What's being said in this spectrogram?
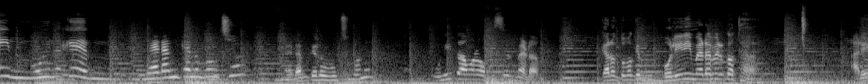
এই মহিলাকে ম্যাডাম কেন বলছো? ম্যাডাম কেন বলছো মানে? উনি তো আমার অফিসের ম্যাডাম। কেন তোমাকে বলিনি ম্যাডামের কথা? আরে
